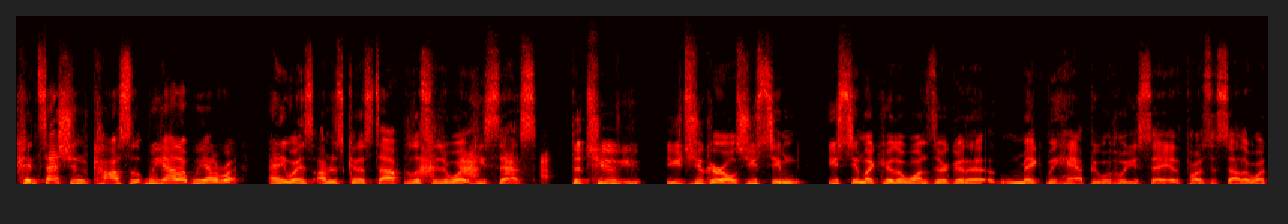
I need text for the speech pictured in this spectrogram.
concession constantly. We gotta we gotta. run. Anyways, I'm just gonna stop listening to what he says. The two of you, you two girls, you seem you seem like you're the ones that are gonna make me happy with what you say, as opposed to this other one.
